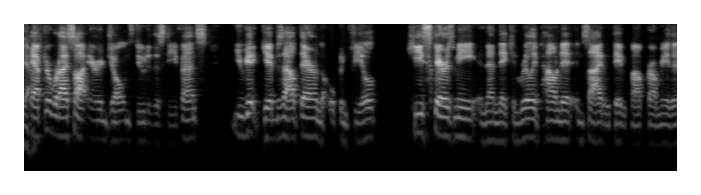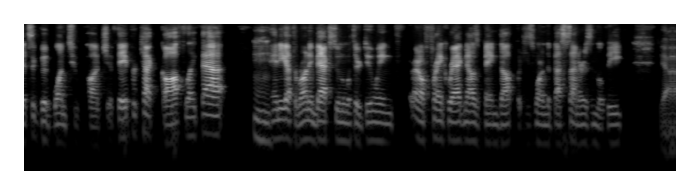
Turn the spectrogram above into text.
Yeah. After what I saw Aaron Jones do to this defense, you get Gibbs out there in the open field. He scares me, and then they can really pound it inside with David Montgomery. That's a good one-two punch. If they protect Goff like that, mm-hmm. and you got the running backs doing what they're doing. I know Frank Ragnow's banged up, but he's one of the best centers in the league. Yeah,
